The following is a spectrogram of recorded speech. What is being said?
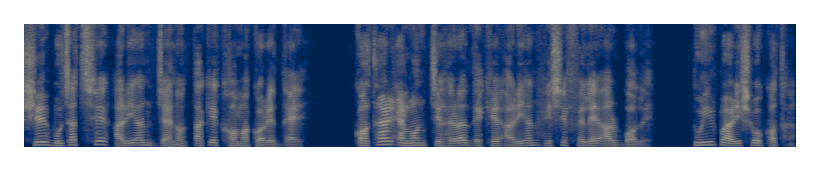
সে বুঝাচ্ছে আরিয়ান যেন তাকে ক্ষমা করে দেয়। কথার এমন চেহারা দেখে আরিয়ান হেসে ফেলে আর বলে, তুই পারিস ও কথা।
